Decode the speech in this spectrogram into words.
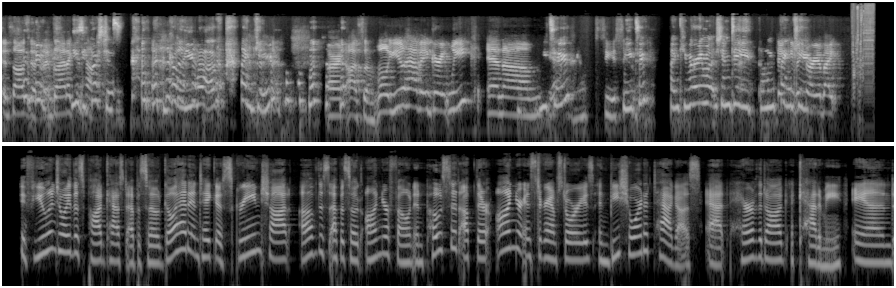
It's all good. I'm glad I Easy help. questions. cool. You have. Thank you. all right. Awesome. Well, you have a great week, and um, you too. Yeah, see you soon. You too. Thank you very much indeed. Thank, Thank you, Victoria. Bye. If you enjoyed this podcast episode, go ahead and take a screenshot of this episode on your phone and post it up there on your Instagram stories. And be sure to tag us at Hair of the Dog Academy. And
